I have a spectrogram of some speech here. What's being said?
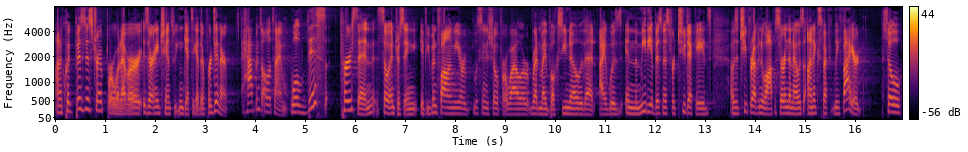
on a quick business trip or whatever. Is there any chance we can get together for dinner? It happens all the time. Well, this person, so interesting. If you've been following me or listening to the show for a while or read my books, you know that I was in the media business for two decades. I was a chief revenue officer and then I was unexpectedly fired. So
